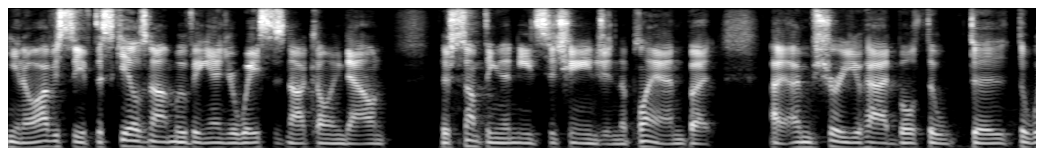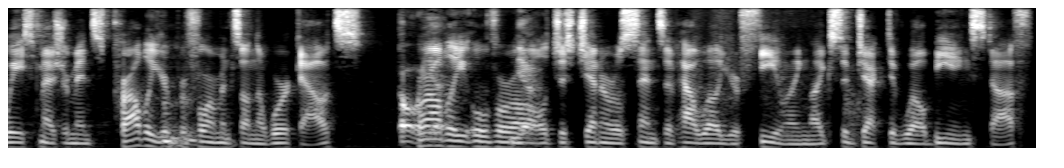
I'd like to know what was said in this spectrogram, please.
You know, obviously, if the scale's not moving and your waist is not going down, there's something that needs to change in the plan. But I, am sure you had both the the, the waist measurements, probably your mm-hmm. performance on the workouts, oh, probably yeah. overall yeah. just general sense of how well you're feeling, like subjective well being stuff,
